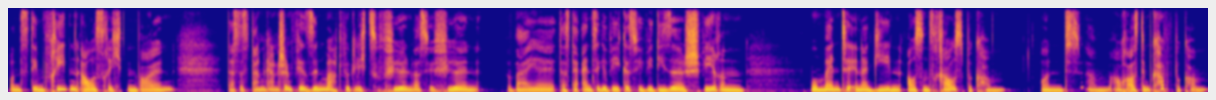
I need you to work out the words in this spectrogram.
uns dem Frieden ausrichten wollen, dass es dann ganz schön viel Sinn macht, wirklich zu fühlen, was wir fühlen, weil das der einzige Weg ist, wie wir diese schweren Momente, Energien aus uns rausbekommen und ähm, auch aus dem Kopf bekommen.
